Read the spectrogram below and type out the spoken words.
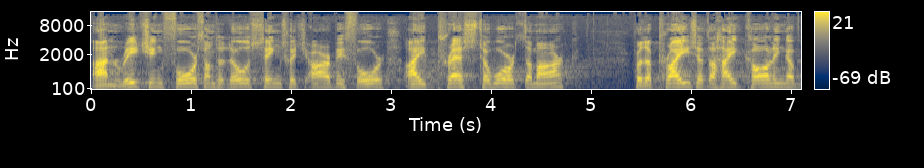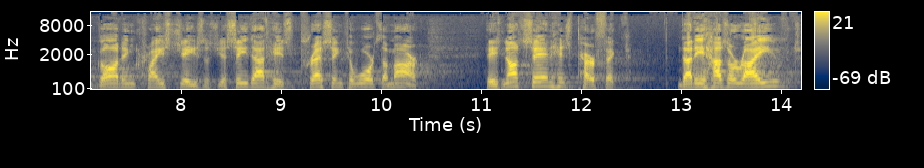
and reaching forth unto those things which are before, I press toward the mark for the prize of the high calling of God in Christ Jesus. You see that? He's pressing toward the mark. He's not saying he's perfect, that he has arrived,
